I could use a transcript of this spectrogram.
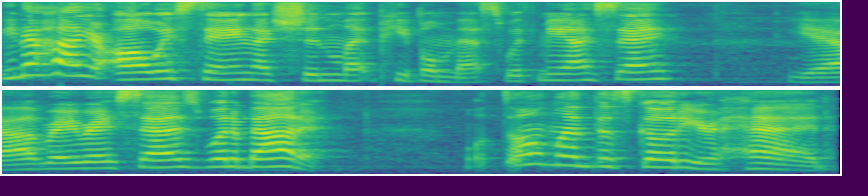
You know how you're always saying I shouldn't let people mess with me, I say? Yeah, Ray Ray says. What about it? Well, don't let this go to your head.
